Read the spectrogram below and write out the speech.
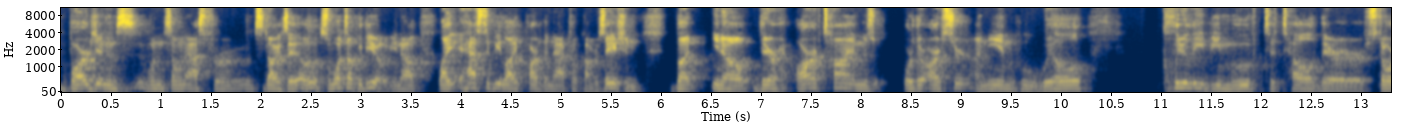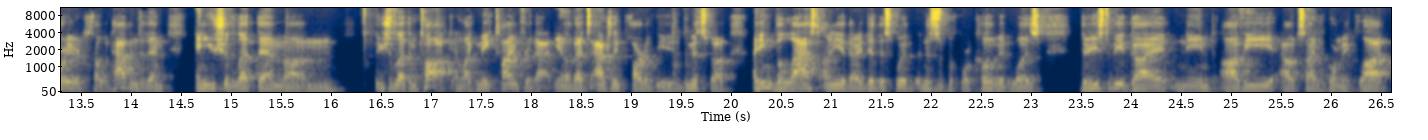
barge in and when someone asks for and say, "Oh, so what's up with you?" You know, like it has to be like part of the natural conversation. But you know, there are times, or there are certain aniyim who will clearly be moved to tell their story or to tell what happened to them, and you should let them. Um, you should let them talk and like make time for that. You know, that's actually part of the, the mitzvah. I think the last anya that I did this with, and this was before COVID, was there used to be a guy named Avi outside of Gourmet Glatt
